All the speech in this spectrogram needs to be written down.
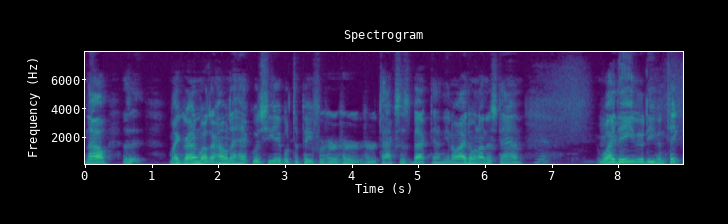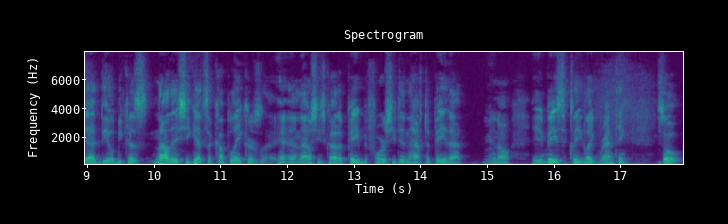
Now uh, my grandmother how in the heck was she able to pay for her her, her taxes back then? You know i don't understand why they would even take that deal because now that she gets a couple acres and now she's got to pay before she didn't have to pay that you know? It basically like renting. So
